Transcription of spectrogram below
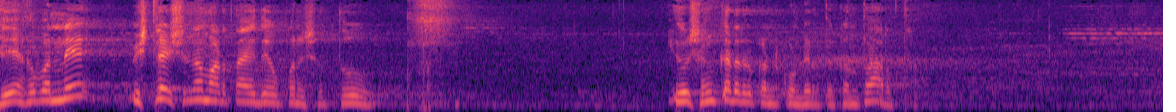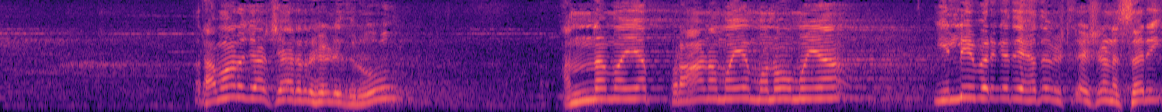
ದೇಹವನ್ನೇ ವಿಶ್ಲೇಷಣೆ ಮಾಡ್ತಾ ಇದೆ ಉಪನಿಷತ್ತು. ಇದು ಶಂಕರರು ಕಂಡುಕೊಂಡಿರ್ತಕ್ಕಂಥ ಅರ್ಥ. ರಾಮಾನುಜಾಚಾರ್ಯರು ಹೇಳಿದರು ಅನ್ನಮಯ, ಪ್ರಾಣಮಯ, ಮನೋಮಯ, ಇಲ್ಲಿವರೆಗೆ ದೇಹದ ವಿಶ್ಲೇಷಣೆ ಸರಿ.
